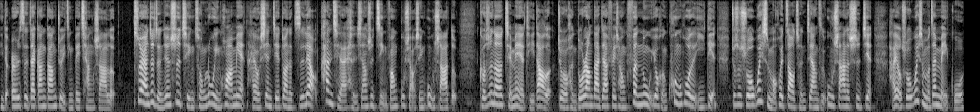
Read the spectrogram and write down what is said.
你的儿子在刚刚就已经被枪杀了。”虽然这整件事情从录影画面还有现阶段的资料看起来很像是警方不小心误杀的，可是呢，前面也提到了，就有很多让大家非常愤怒又很困惑的疑点，就是说为什么会造成这样子误杀的事件，还有说为什么在美国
